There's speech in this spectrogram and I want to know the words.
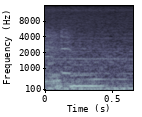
Música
